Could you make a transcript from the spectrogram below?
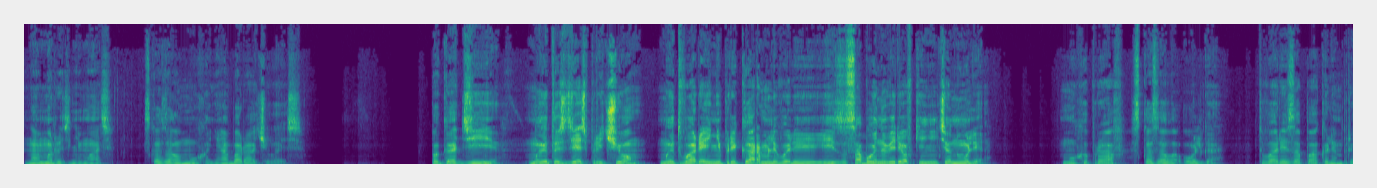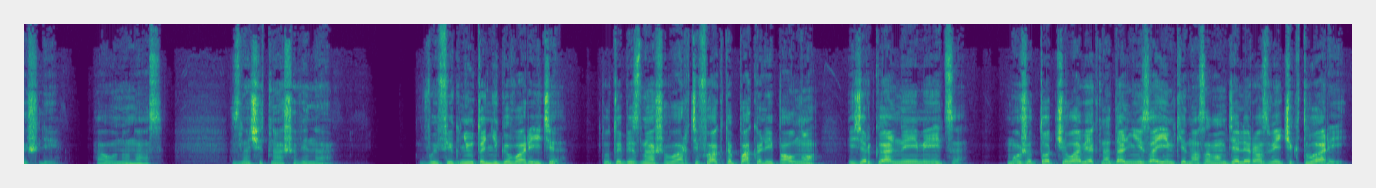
нам разнимать», – сказал Муха, не оборачиваясь. «Погоди! Мы-то здесь при чем? Мы тварей не прикармливали и за собой на веревке не тянули!» «Муха прав», – сказала Ольга. «Твари за паколем пришли, а он у нас. Значит, наша вина». «Вы фигню-то не говорите!» Тут и без нашего артефакта паколей полно, и зеркальный имеется. Может, тот человек на дальней заимке на самом деле разведчик тварей.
